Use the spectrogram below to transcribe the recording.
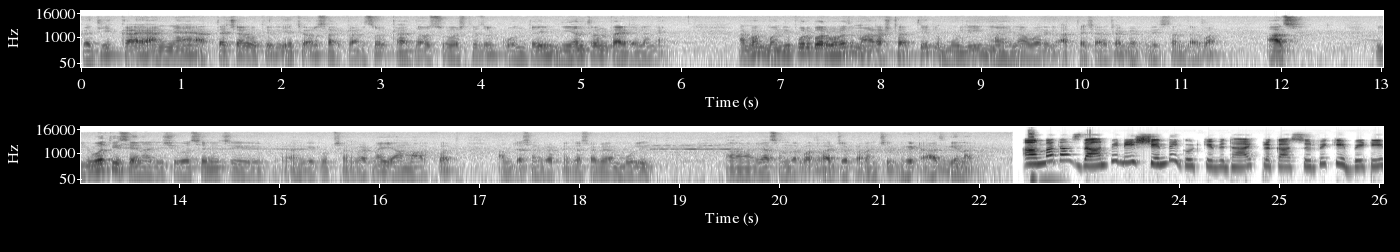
कधी काय अन्याय अत्याचार होतील याच्यावर सरकारचं कायदा सुव्यवस्थेचं कोणतंही नियंत्रण राहिलेलं नाही. आणि म्हणून मणिपूरबरोबरच महाराष्ट्रातील मुली महिलावरील अत्याचाराच्या घटनेसंदर्भात आज युवती सेना जी शिवसेनेची अंगीकृत संघटना यामार्फत आमच्या संघटनेच्या सगळ्या मुली या संदर्भात राज्यपालांची भेट आज घेणार. अंबादास दानवे ने शिंदे गुट के विधायक प्रकाश सुर्वे के बेटे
